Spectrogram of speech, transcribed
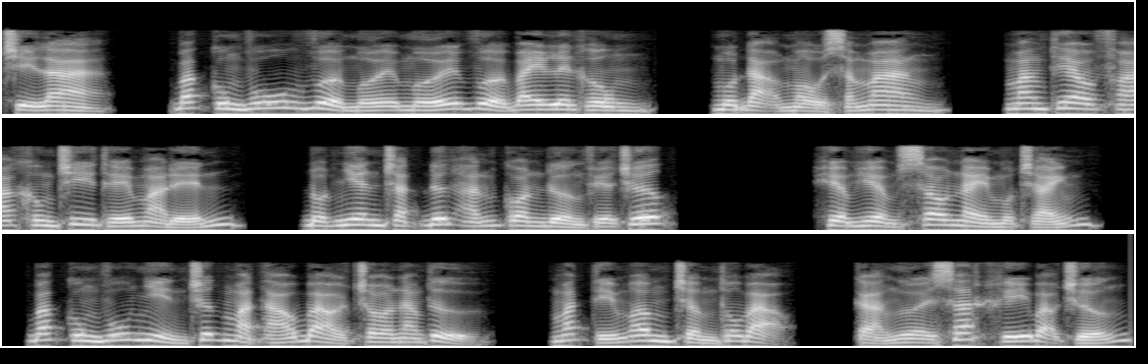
Chỉ là, Bắc cung vũ vừa mới mới vừa bay lên không, một đạo màu xám mang, mang theo phá không chi thế mà đến, đột nhiên chặt đứt hắn con đường phía trước. Hiểm hiểm sau này một tránh, Bắc cung vũ nhìn trước mặt áo bảo cho nam tử, mắt tím âm trầm thô bạo, cả người sát khí bạo trướng,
